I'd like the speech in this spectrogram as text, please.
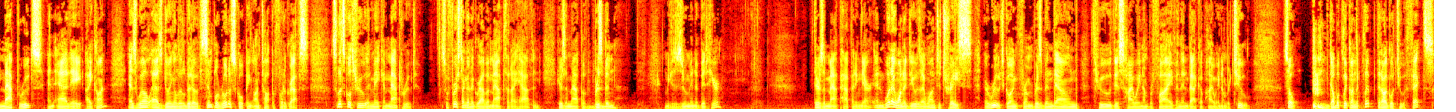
map routes and add a icon, as well as doing a little bit of simple rotoscoping on top of photographs. So let's go through and make a map route. So first I'm going to grab a map that I have, and here's a map of Brisbane. Let me just zoom in a bit here. There's a map happening there. And what I want to do is I want to trace a route going from Brisbane down through this highway number 5 and then back up highway number 2. So double click on the clip, then I'll go to Effects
